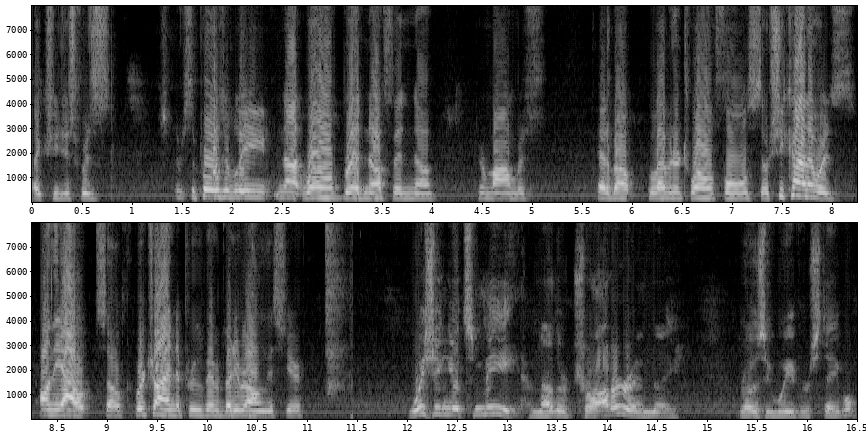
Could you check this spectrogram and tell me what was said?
Like she just was supposedly not well bred enough, and uh, her mom was had about 11 or 12 foals, so she kind of was on the out. So we're trying to prove everybody wrong this year. Wishing It's Me, another trotter in the Rosy Weaver stable.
